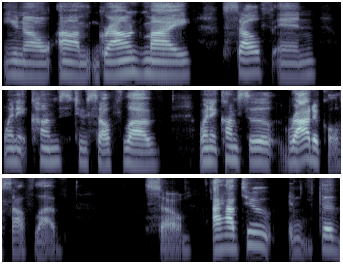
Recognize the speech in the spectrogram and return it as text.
you know um ground myself in when it comes to self-love when it comes to radical self-love so i have to the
